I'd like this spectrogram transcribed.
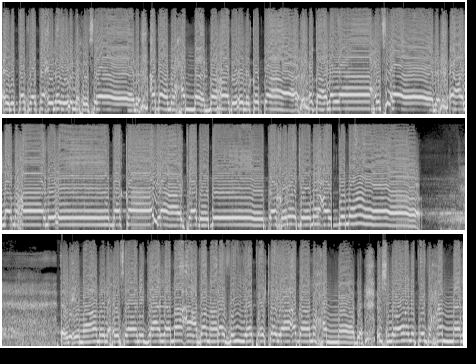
التفت إليه الحسين. أبا محمد ما هذه القطاع قال يا حسين اعلم هذه بقايا كبدي تخرج مع الدماء. الإمام الحسين قال ما أعظم رزيتك يا أبا محمد شلون تتحمل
